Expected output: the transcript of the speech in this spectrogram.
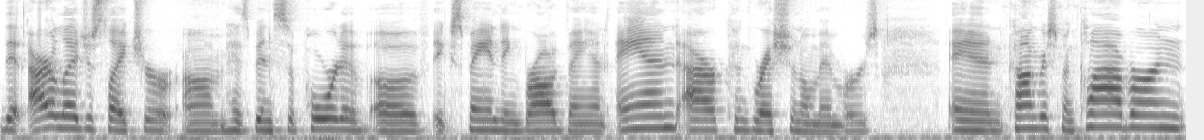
that our legislature um, has been supportive of expanding broadband and our congressional members. And Congressman Clyburn,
